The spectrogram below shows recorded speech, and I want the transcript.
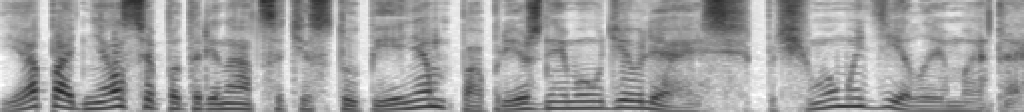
Я поднялся по 13 ступеням, по-прежнему удивляясь, почему мы делаем это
